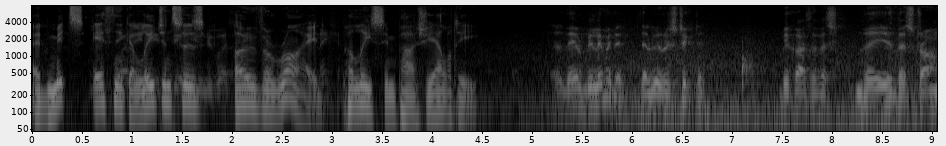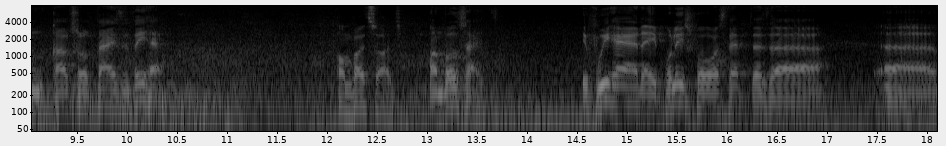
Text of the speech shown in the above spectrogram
admits ethnic allegiances override police impartiality. They'll be limited, they'll be restricted because of the, the, the strong cultural ties that they have. On both sides? On both sides. If we had a police force that is, uh, uh,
